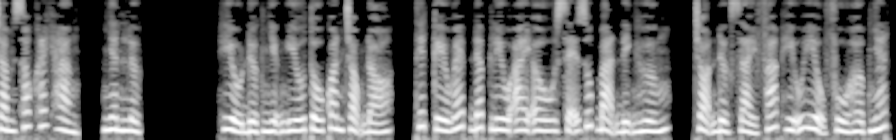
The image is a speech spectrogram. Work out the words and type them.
chăm sóc khách hàng, nhân lực. Hiểu được những yếu tố quan trọng đó, thiết kế web WIO sẽ giúp bạn định hướng, chọn được giải pháp hữu hiệu phù hợp nhất.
